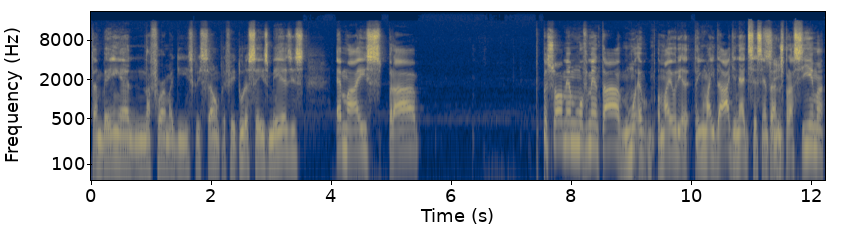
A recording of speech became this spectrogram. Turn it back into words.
Também é na forma de inscrição, prefeitura, seis meses. É mais para o pessoal mesmo movimentar. é, A maioria tem uma idade, né, de 60 Sim. anos para cima.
